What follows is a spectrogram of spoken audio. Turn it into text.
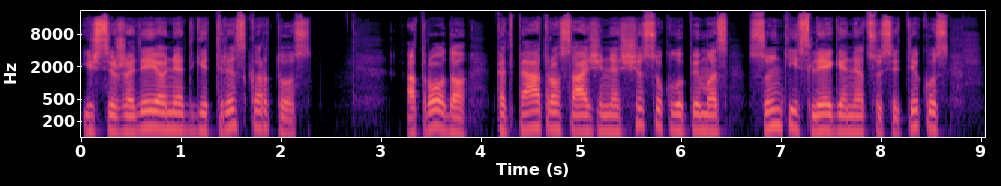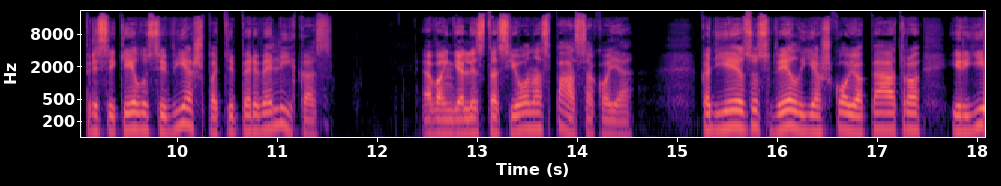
išsižadėjo netgi tris kartus. Atrodo, kad Petro sąžinės šis suklupimas sunkiai slėgė net susitikus prisikėlusi viešpati per Velykas. Evangelistas Jonas pasakoja, kad Jėzus vėl ieškojo Petro ir jį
